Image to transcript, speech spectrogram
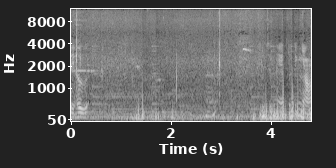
bị hư. Trứng hẹp trứng nhỏ.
